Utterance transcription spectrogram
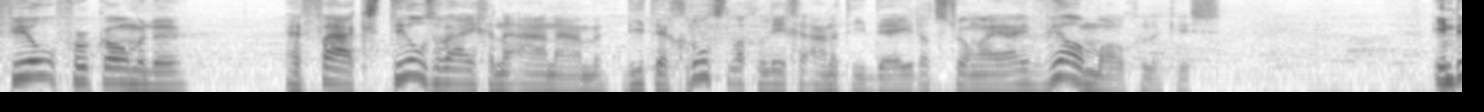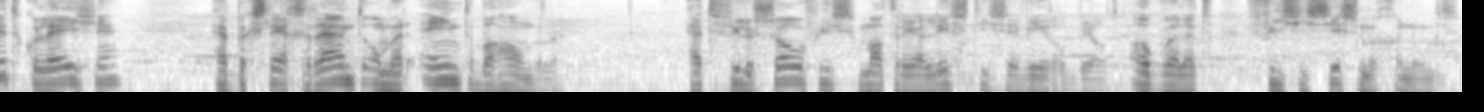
veel voorkomende en vaak stilzwijgende aannamen die ten grondslag liggen aan het idee dat strong AI wel mogelijk is. In dit college heb ik slechts ruimte om er één te behandelen. Het filosofisch-materialistische wereldbeeld, ook wel het fysicisme genoemd.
